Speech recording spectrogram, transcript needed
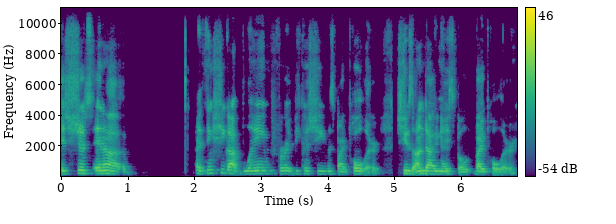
it's just in a I think she got blamed for it because she was bipolar. She was undiagnosed bipolar.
